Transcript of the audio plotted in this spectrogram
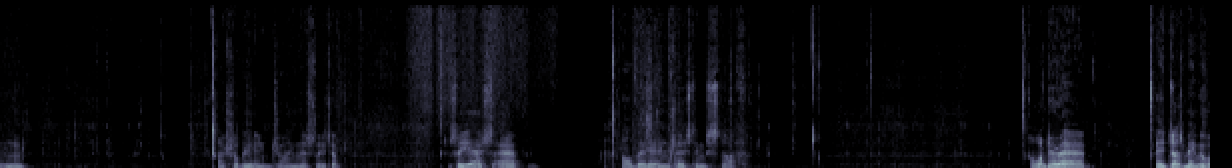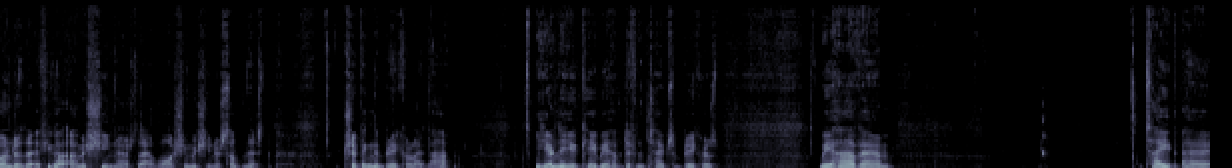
Hmm. I shall be enjoying this later. So yes, uh, all very interesting stuff. I wonder, uh, it does make me wonder that if you got a machine or a washing machine or something that's tripping the breaker like that, here in the UK, we have different types of breakers. We have um, type, uh,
